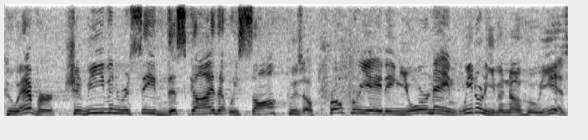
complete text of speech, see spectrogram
whoever, should we even receive this guy that we saw who's appropriating your name? We don't even know who he is,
